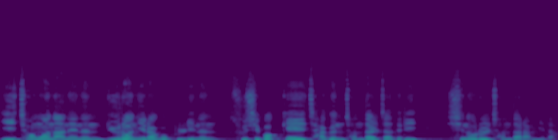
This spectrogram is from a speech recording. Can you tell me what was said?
이 정원 안에는 뉴런이라고 불리는 수십억 개의 작은 전달자들이 신호를 전달합니다.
